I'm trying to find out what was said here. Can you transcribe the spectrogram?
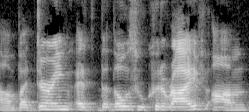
Um, but during uh, the, those who could arrive um,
